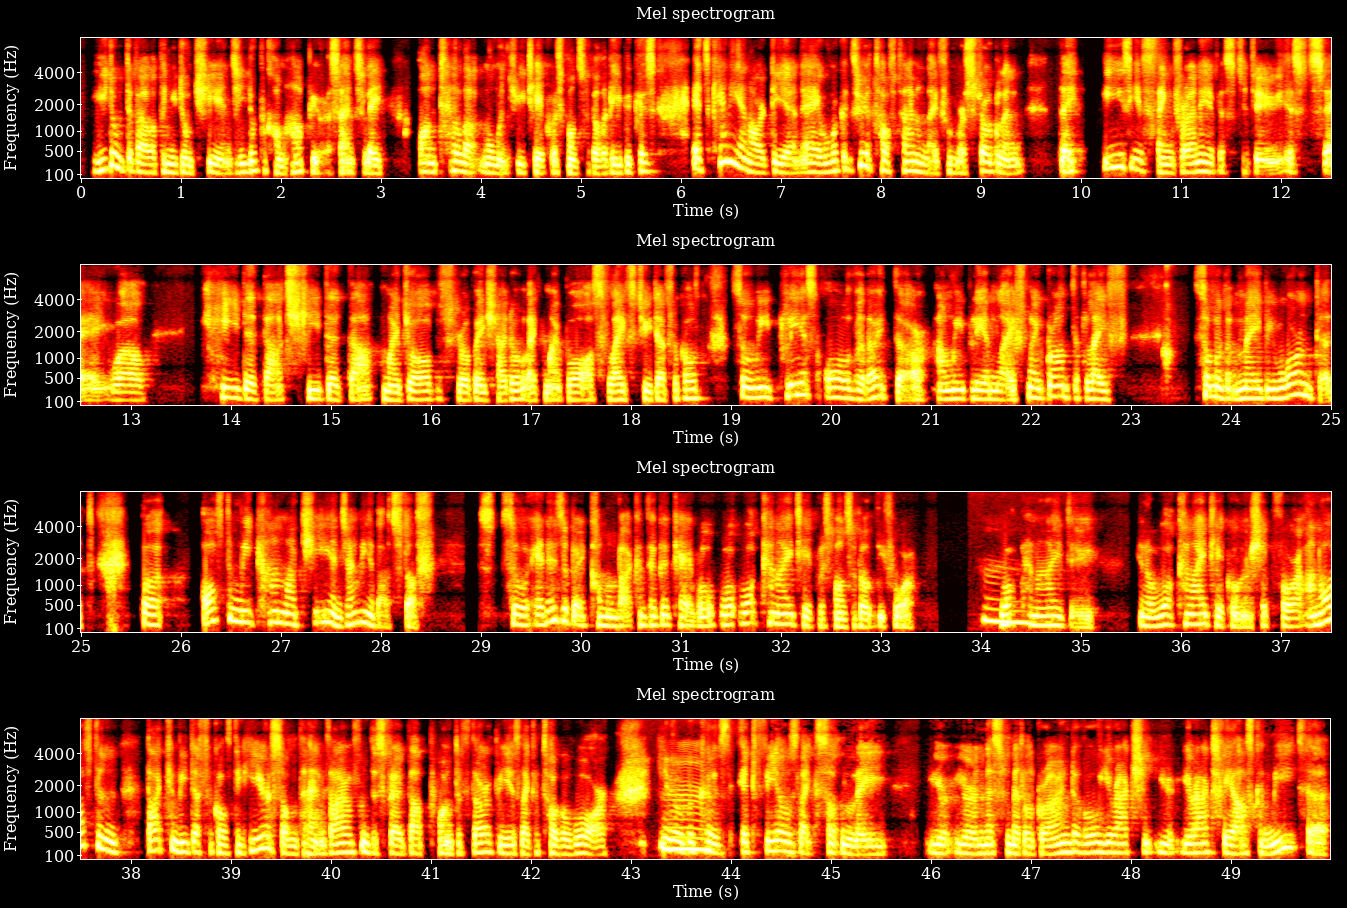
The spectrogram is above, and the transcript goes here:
you don't develop and you don't change, you don't become happier essentially until that moment you take responsibility because it's kind of in our DNA. When we're going through a tough time in life and we're struggling, the easiest thing for any of us to do is to say, well, he did that, she did that, my job's rubbish, I don't like my boss, life's too difficult. So we place all of it out there and we blame life. Now, granted, life, some of it may be warranted, but often we cannot change any of that stuff. So it is about coming back and think, okay, well, what, what can I take responsibility for? Mm. What hmm. can I do? You know, what can I take ownership for? And often that can be difficult to hear sometimes. I often describe that point of therapy as like a tug of war, you mm. know, because it feels like suddenly you're you're in this middle ground of, oh, you're actually you're, you're actually asking me to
